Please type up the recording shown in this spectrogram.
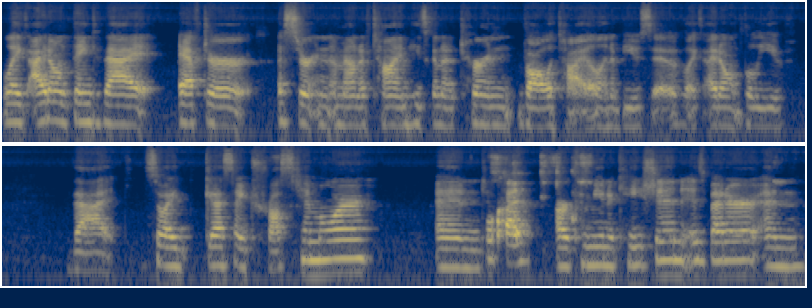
Like, I don't think that after a certain amount of time he's going to turn volatile and abusive. Like I don't believe that. So I guess I trust him more and okay. our communication is better and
